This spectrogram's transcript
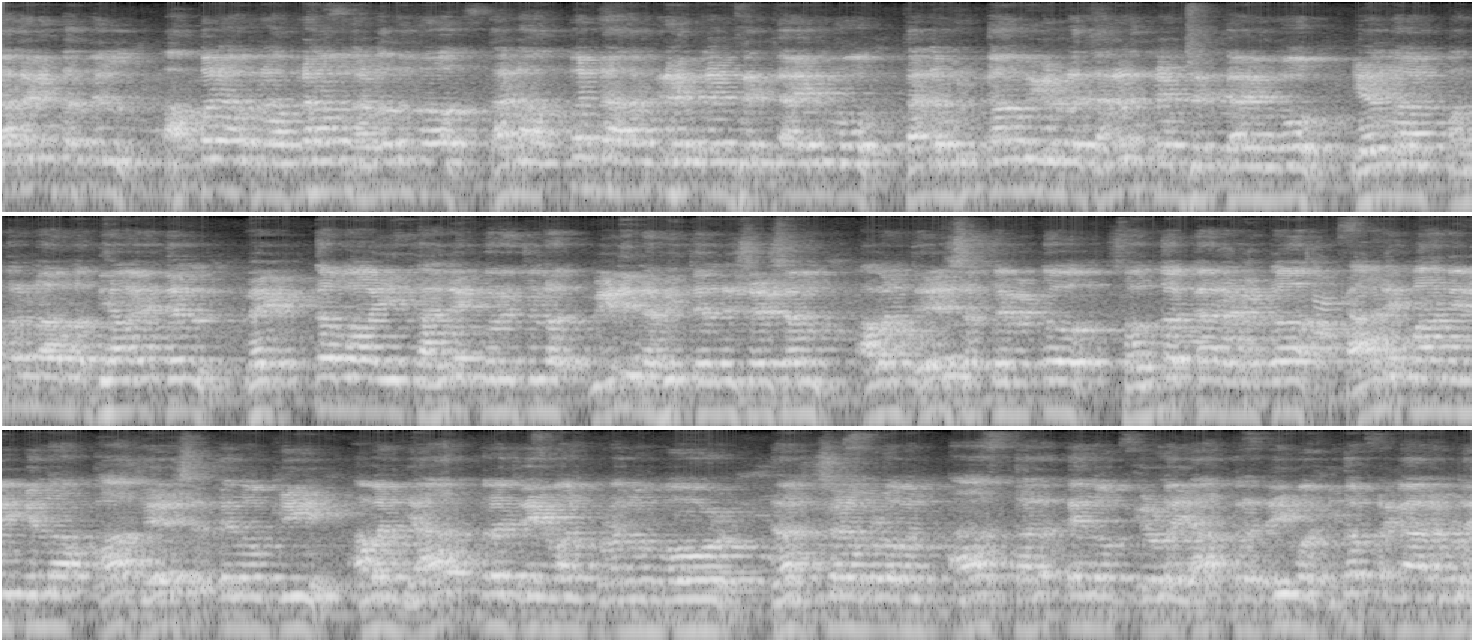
കാലഘട്ടത്തിൽ അപ്പന അബ്രഹാം നടന്നത് തന്റെ അപ്പന്റെ ആഗ്രഹത്തിനനുസരിച്ചായിരുന്നു തന്റെ മുൻഗാമികളുടെ ചലനത്തിനനുസരിച്ചായിരുന്നു അധ്യായത്തിൽ വ്യക്തമായി തന്നെ കുറിച്ചുള്ള വിളി ലഭിച്ചതിന് ശേഷം അവൻ ദേശത്തെ വിട്ടു സ്വന്തക്കാരെ വിട്ട്. കാണിപ്പാനിരിക്കുന്ന ആ ദേശത്തെ നോക്കി അവൻ യാത്ര ചെയ്യുവാൻ തുടങ്ങുമ്പോൾ ദർശനമുള്ളവൻ ആ സ്ഥലത്തെ നോക്കിയുള്ള യാത്ര ദൈവ ഹിതപ്രകാരമുള്ള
